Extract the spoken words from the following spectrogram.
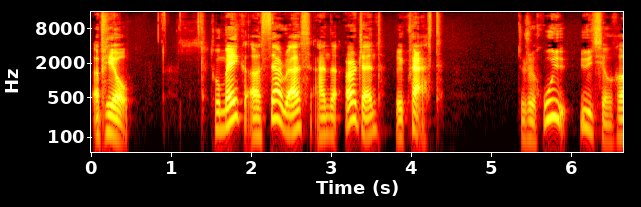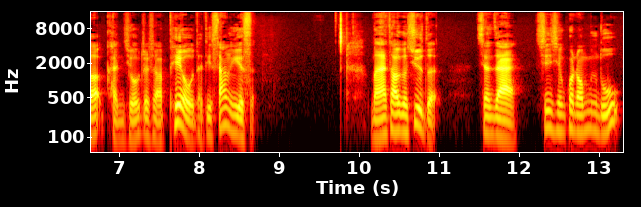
appeal。To make a serious and urgent request，就是呼吁、欲请和恳求，这是 appeal 的第三个意思。我们来造一个句子：现在新型冠状病毒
